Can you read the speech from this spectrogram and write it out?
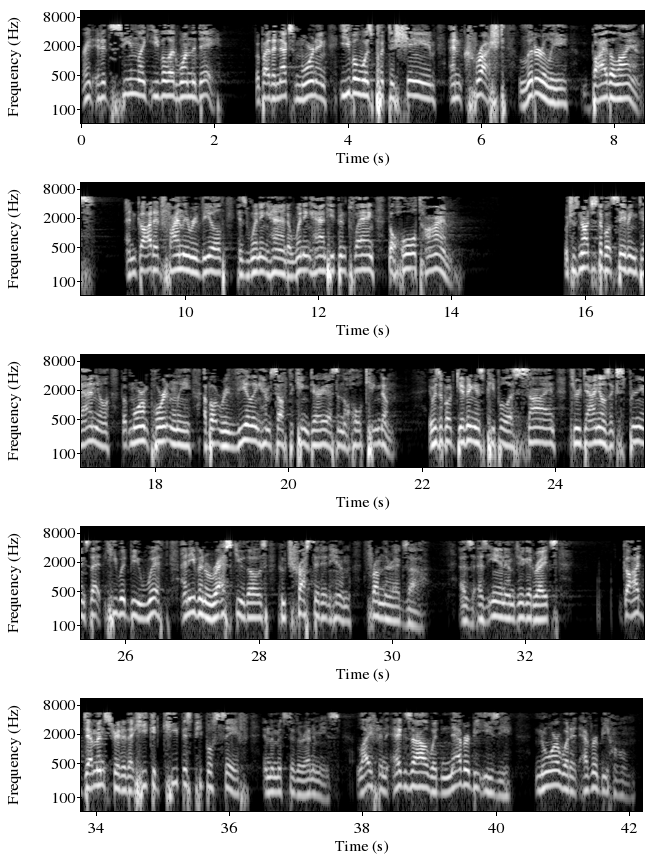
right, it had seemed like evil had won the day. But by the next morning, evil was put to shame and crushed, literally, by the lions. And God had finally revealed his winning hand, a winning hand he'd been playing the whole time which was not just about saving Daniel, but more importantly, about revealing himself to King Darius and the whole kingdom. It was about giving his people a sign through Daniel's experience that he would be with and even rescue those who trusted in him from their exile. As, as Iain M. Duguid writes, God demonstrated that he could keep his people safe in the midst of their enemies. Life in exile would never be easy, nor would it ever be home.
